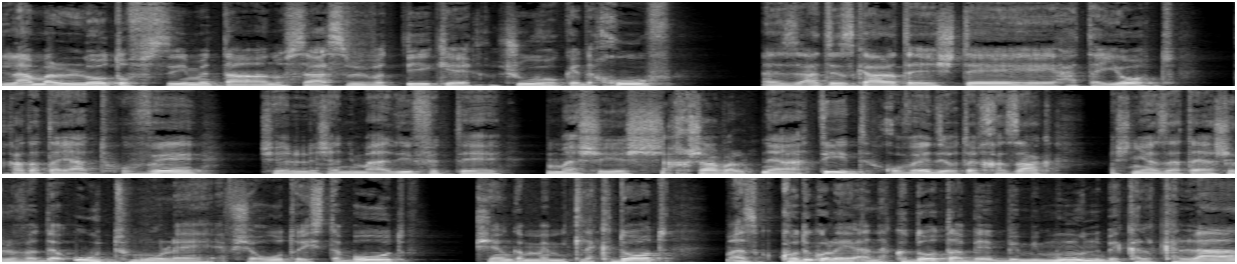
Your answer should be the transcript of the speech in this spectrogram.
למה לא תופסים את הנושא הסביבתי כחשוב או כדחוף, אז את הזכרת שתי הטיות, אחת הטיית הווה, של שאני מעדיף את מה שיש עכשיו על פני העתיד, חווה את זה יותר חזק, השנייה זה הטיה של ודאות מול אפשרות או הסתברות, שהן גם מתלכדות, אז קודם כל אנקדוטה במימון, בכלכלה,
